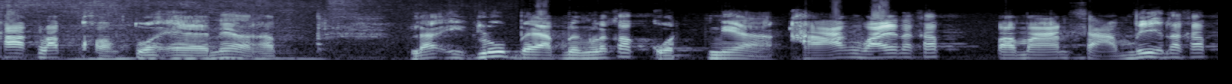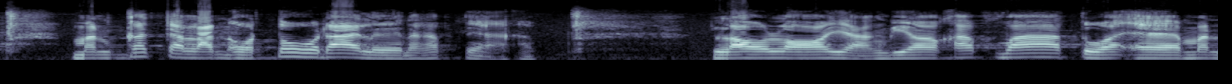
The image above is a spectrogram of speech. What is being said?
ภาคลับของตัวแอร์เนี่ยครับ และอีกรูปแบบหนึ่งแล้วก็กดเนี่ยค้างไว้นะครับ ประมาณสามวินะครับ มันก็จะรันออโต้ได้เลยนะครับ เนี่ยครับ เรารออย่างเดียวครับว่าตัวแอร์มัน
